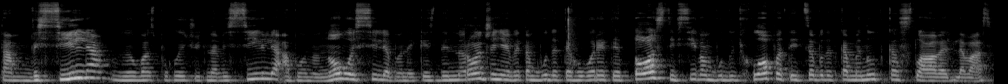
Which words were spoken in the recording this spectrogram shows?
Там весілля, ви у вас покличуть на весілля, або на новосілля, або на якийсь день народження, і ви там будете говорити тост, і всі вам будуть хлопати, і це буде така минутка слави для вас.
